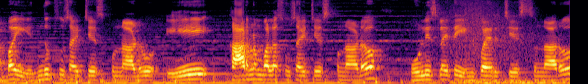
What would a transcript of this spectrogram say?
అబ్బాయి ఎందుకు సూసైడ్ చేసుకున్నాడు? ఏ కారణం వల్ల సూసైడ్ చేసుకున్నాడో పోలీసులు అయితే ఎంక్వైరీ చేస్తున్నారు.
